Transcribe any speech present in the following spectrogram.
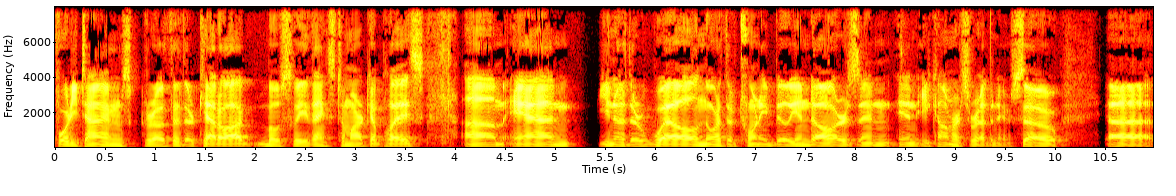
40 times growth of their catalog, mostly thanks to Marketplace. Um, and, you know, they're well north of $20 billion in, in e commerce revenue. So, uh,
